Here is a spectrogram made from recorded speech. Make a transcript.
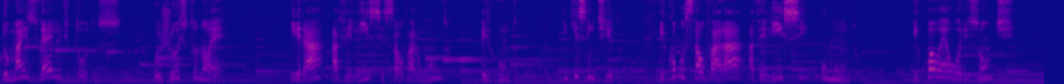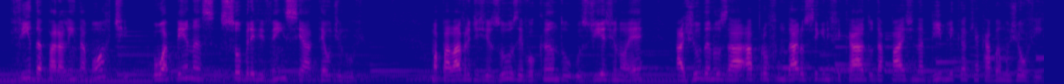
do mais velho de todos, o justo Noé. Irá a velhice salvar o mundo? Pergunto-me. Em que sentido? E como salvará a velhice o mundo? E qual é o horizonte? Vida para além da morte ou apenas sobrevivência até o dilúvio? Uma palavra de Jesus evocando os dias de Noé ajuda-nos a aprofundar o significado da página bíblica que acabamos de ouvir.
